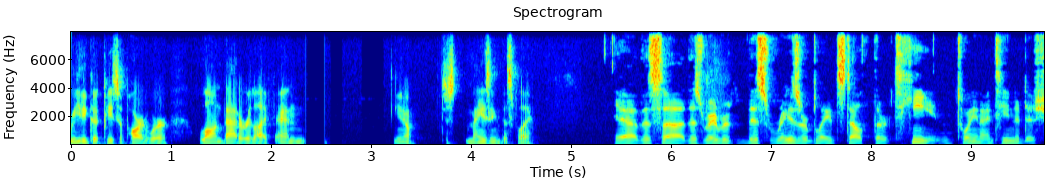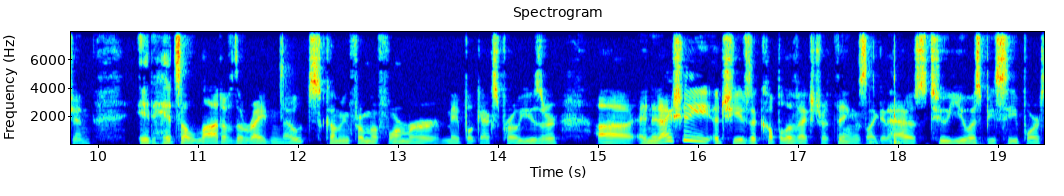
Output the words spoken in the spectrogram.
really good piece of hardware, long battery life, and you know, just amazing display. Yeah, this uh, this Razer, this Razer Blade Stealth 13 2019 edition, it hits a lot of the right notes coming from a former MateBook X Pro user, uh, and it actually achieves a couple of extra things. Like it has two USB C ports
